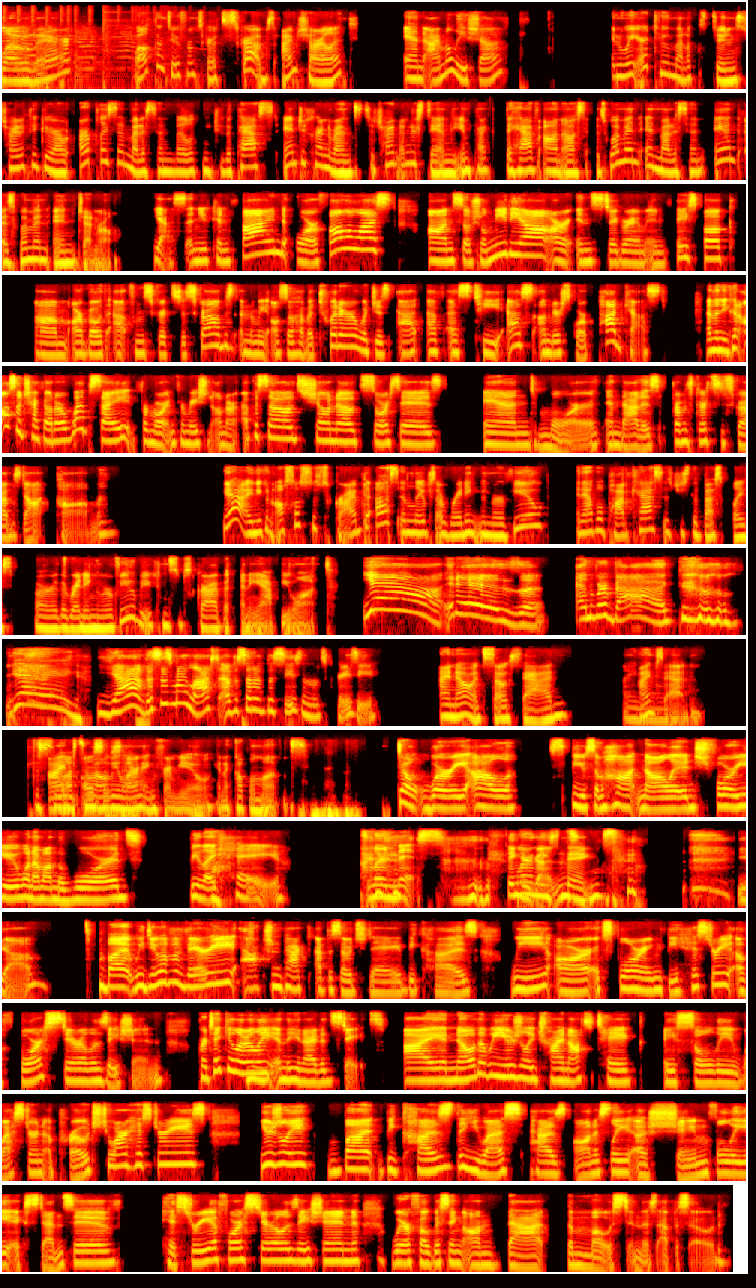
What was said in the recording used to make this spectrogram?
Hello, there. Welcome to From Skirts to Scrubs. I'm Charlotte. And I'm Alicia. And we are two medical students trying to figure out our place in medicine by looking to the past and to current events to try and understand the impact they have on us as women in medicine and as women in general. Yes. And you can find or follow us on social media. Our Instagram and Facebook um, are both at From Skirts to Scrubs. And then we also have a Twitter, which is at FSTS underscore podcast. And then you can also check out our website for more information on our episodes, show notes, sources, and more. And that is from skirts to scrubs.com. Yeah. And you can also subscribe to us and leave us a rating and review. And Apple Podcasts is just the best place for the rating and review, but you can subscribe at any app you want. Yeah, it is. And we're back. Yay. yeah, this is my last episode of the season. That's crazy. I know. It's so sad. I I'm sad. This is the I'm lesson I'll be sad. learning from you in a couple months. Don't worry, I'll spew some hot knowledge for you when I'm on the wards. Be like, hey, learn this. Finger Learn guns. these things. yeah. But we do have a very action packed episode today because we are exploring the history of forced sterilization, particularly hmm. in the United States. I know that we usually try not to take a solely Western approach to our histories, usually, but because the US has honestly a shamefully extensive history of forced sterilization, we're focusing on that the most in this episode.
